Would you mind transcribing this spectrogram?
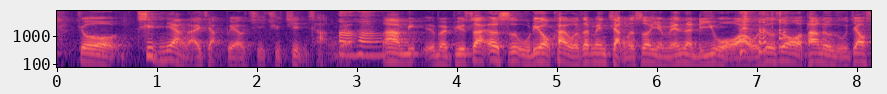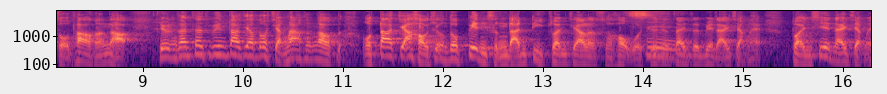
就尽量来讲不要去去进场的。Uh huh. 那比如说在二十五六块，我这边讲的时候也没人理我啊，我就说哦，它的乳胶手套很好。就你看在这边大家都讲它很好，哦，大家好像都变成南地专家的时候，我觉得在这边来讲呢。短线来讲呢，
